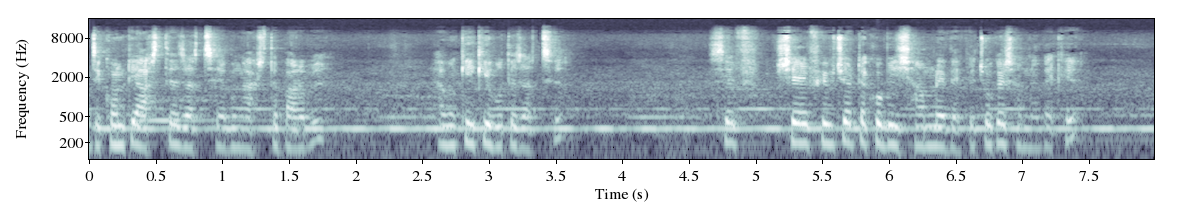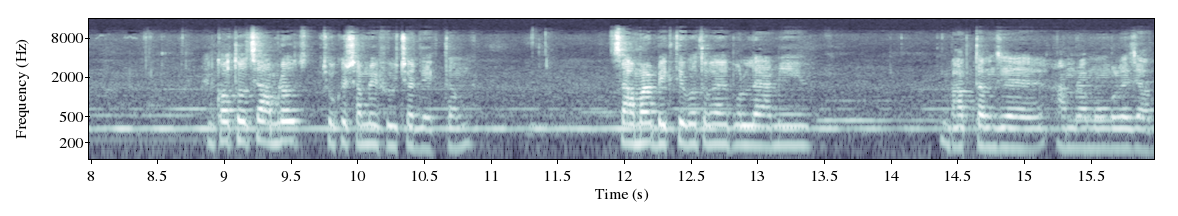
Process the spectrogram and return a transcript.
যে কোনটি আসতে যাচ্ছে এবং আসতে পারবে এবং কী কী হতে যাচ্ছে। সে সে ফিউচারটা খুবই সামনে দেখে, চোখের সামনে দেখে। কথা হচ্ছে আমরাও চোখের সামনে ফিউচার দেখতাম। সো আমার ব্যক্তিগতভাবে বললে আমি ভাবতাম যে আমরা মঙ্গলে যাব।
